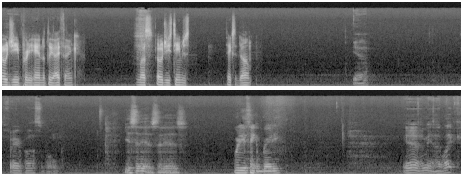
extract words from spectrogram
OG pretty handedly, I think. Unless OG's team just takes a dump. Yeah. It's very possible. Yes, it is. It is. What do you think of Brady? Yeah, I mean, I like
